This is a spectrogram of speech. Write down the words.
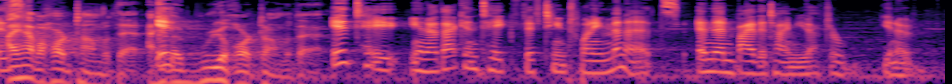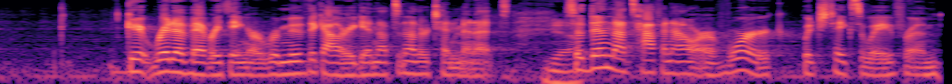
thing a I is- have a hard time with that. I have a real hard time with that. it take you know that can take 15 20 minutes and then by the time you have to you know get rid of everything or remove the gallery again that's another 10 minutes Yeah. so then that's half an hour of work which takes away from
